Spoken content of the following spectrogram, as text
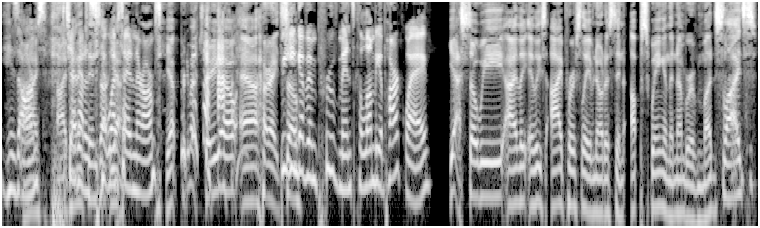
His arms. Hi, Check out his up, website yeah. and their arms. yep, pretty much. There you go. Uh, all right. Speaking so of improvements, Columbia Parkway. yes, so we, I, at least I personally have noticed an upswing in the number of mudslides.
